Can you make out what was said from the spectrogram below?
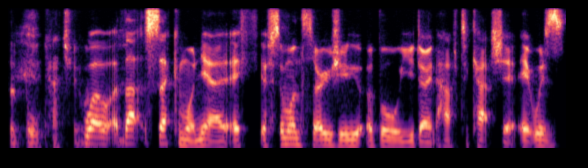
the ball catch it. one. Well, that second one, yeah. If if someone throws you a ball, you don't have to catch it. It was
